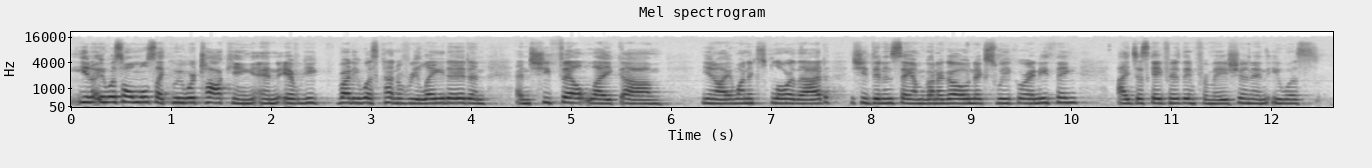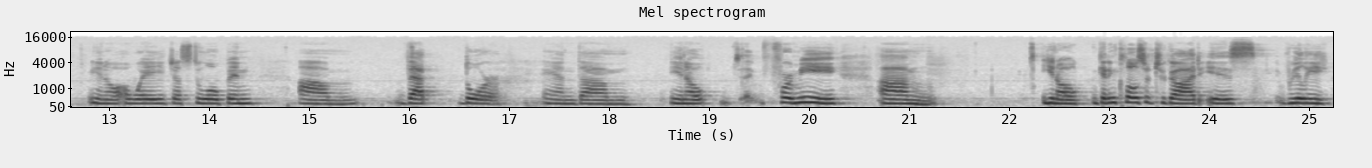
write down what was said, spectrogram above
you know, it was almost like we were talking and everybody was kind of related. And, and she felt like, um, you know, I want to explore that. She didn't say, I'm going to go next week or anything. I just gave her the information and it was, you know, a way just to open um, that door. And, um, you know, for me, um, you know, getting closer to God is really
